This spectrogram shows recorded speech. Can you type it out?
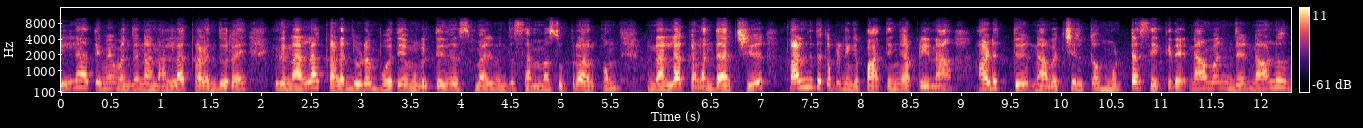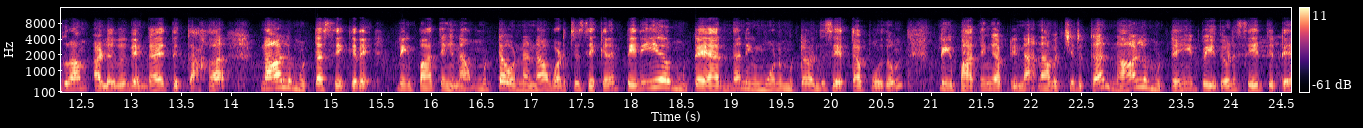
எல்லாத்தையுமே வந்து நான் நல்லா கலந்துறேன். இது நல்லா கலந்து விடும் போதே உங்களுக்கு தெரிஞ்ச ஸ்மெல் வந்து செம்ம சூப்பராக இருக்கும். நல்லா கலந்தாச்சு. கலந்ததுக்கப்புறம் நீங்கள் பார்த்தீங்க அப்படின்னா அடுத்து நான் வச்சுருக்க முட்டை சேர்க்குறேன். நான் வந்து நானூறு கிராம் அளவு வெங்காயத்துக்காக நாலு முட்டை சேர்க்குறேன். நீங்கள் பார்த்தீங்கன்னா முட்டை ஒன்றுன்னா உடச்சி சேர்க்குறேன். பெரிய முட்டையாக இருந்தால் நீங்கள் மூணு முட்டை வந்து சேர்த்தா போதும். நீங்கள் பார்த்தீங்க அப்படின்னா நான் வச்சுருக்க நாலு முட்டையும் இப்போ இதோட சேர்த்துட்டு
